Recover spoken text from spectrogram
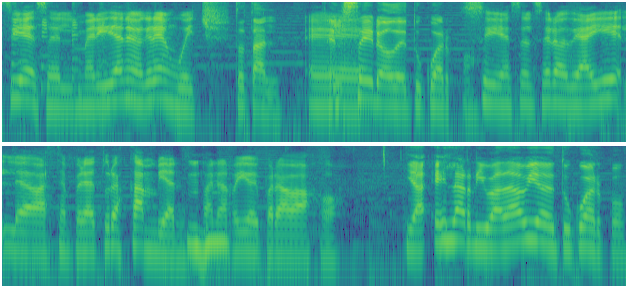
Sí es, el meridiano de Greenwich. Total. Eh, el cero de tu cuerpo. Sí, es el cero. De ahí las temperaturas cambian para arriba y para abajo. Ya, es la Rivadavia de tu cuerpo.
